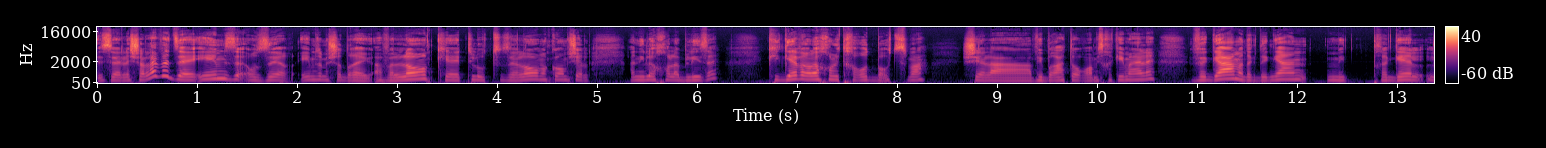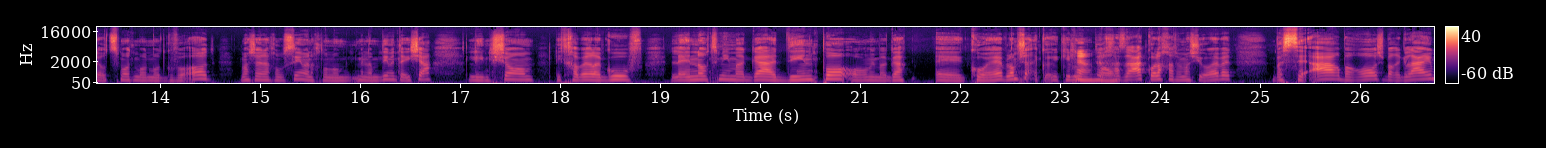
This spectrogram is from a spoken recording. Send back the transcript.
זה לשלב את זה אם זה עוזר, אם זה משדרג, אבל לא כתלות. זה לא מקום של אני לא יכולה בלי זה, כי גבר לא יכול להתחרות בעוצמה של הוויברטור או המשחקים האלה, וגם הדגדגן מתרגל לעוצמות מאוד מאוד גבוהות. מה שאנחנו עושים, אנחנו מלמדים את האישה לנשום, להתחבר לגוף, ליהנות ממגע עדין פה, או ממגע אה, כואב, לא משנה, כאילו, כן, יותר חזק, כל אחת ומה שהיא אוהבת, בשיער, בראש, ברגליים,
